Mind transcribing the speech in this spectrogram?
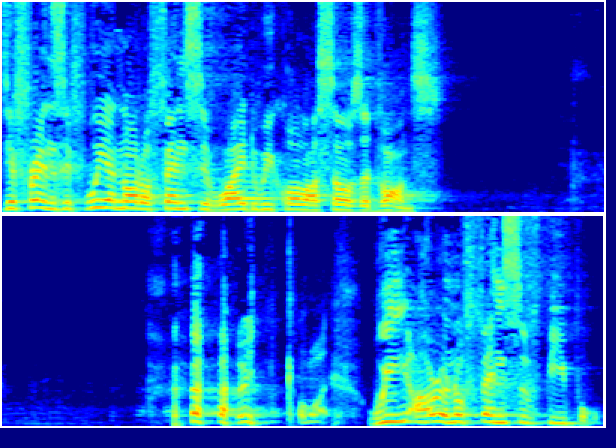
Dear friends, if we are not offensive, why do we call ourselves advanced? Come on. We are an offensive people.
